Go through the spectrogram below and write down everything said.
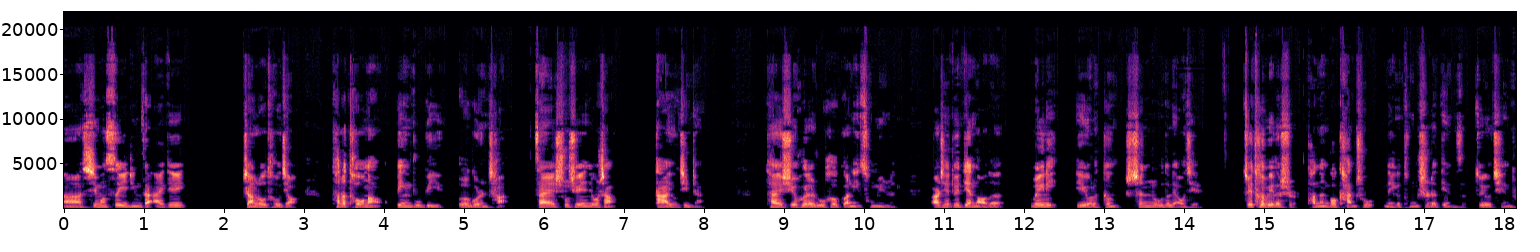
啊，西蒙斯已经在 IDA 崭露头角，他的头脑并不比俄国人差，在数学研究上大有进展。他也学会了如何管理聪明人，而且对电脑的威力也有了更深入的了解。最特别的是，他能够看出哪个同事的点子最有前途。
